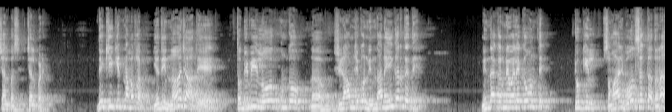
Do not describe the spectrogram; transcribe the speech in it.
चल बस, चल पड़े। देखिए कितना मतलब यदि न जाते, तभी भी लोग उनको श्री राम जी को निंदा नहीं करते थे। निंदा करने वाले कौन थे? क्योंकि समाज बोल सकता था ना,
